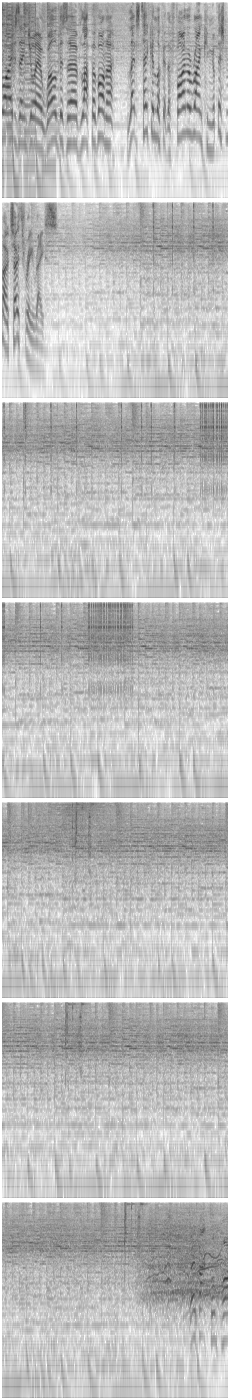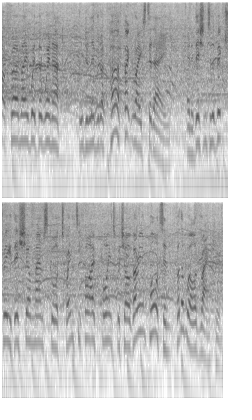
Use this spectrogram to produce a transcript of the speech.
Riders enjoy a well-deserved lap of honour, let's take a look at the final ranking of this Moto3 race. Back from Parc Ferme with the winner, who delivered a perfect race today. In addition to the victory, this young man scored 25 points, which are very important for the world ranking.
